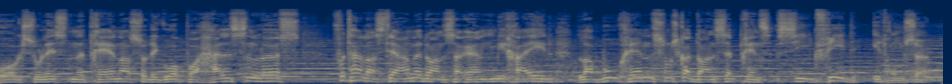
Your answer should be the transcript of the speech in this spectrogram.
Og solistene trener så det går på helsen løs, forteller stjernedanseren Mikhail Labuchin, som skal danse prins Sigfrid i Tromsø.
